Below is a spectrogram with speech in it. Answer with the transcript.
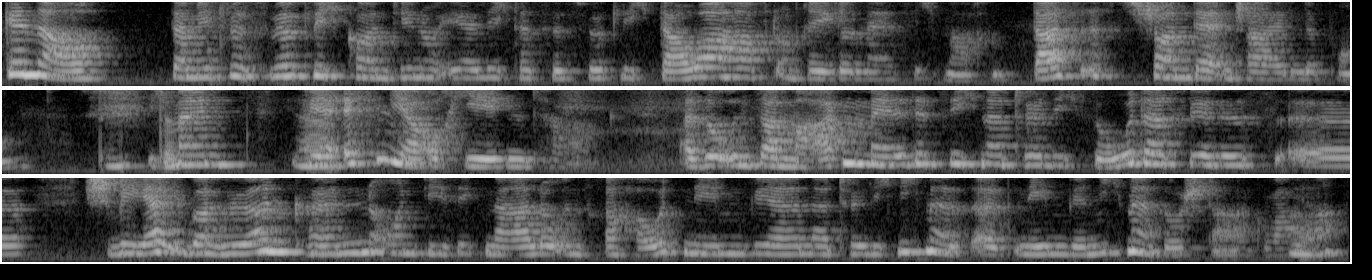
Genau, damit wir es wirklich kontinuierlich, dass wir es wirklich dauerhaft und regelmäßig machen. Das ist schon der entscheidende Punkt. Ich meine, ja. wir essen ja auch jeden Tag. Also unser Magen meldet sich natürlich so, dass wir das äh, schwer überhören können und die Signale unserer Haut nehmen wir natürlich nicht mehr, äh, nehmen wir nicht mehr so stark wahr. Ja.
